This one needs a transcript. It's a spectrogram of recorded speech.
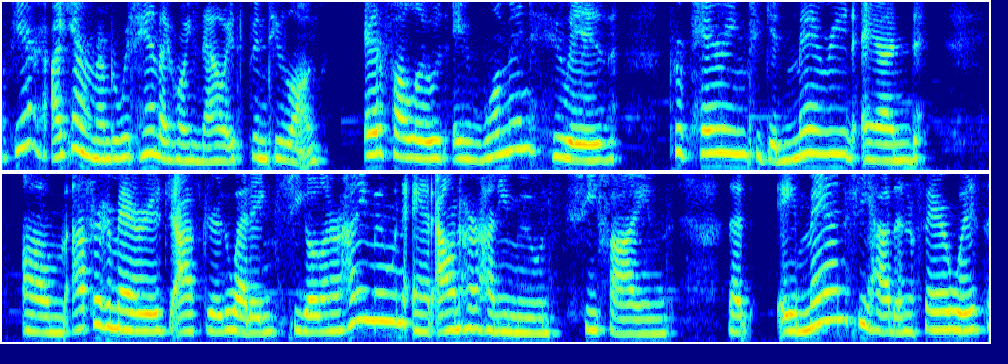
Up here? I can't remember which hand I point now. It's been too long. It follows a woman who is preparing to get married and um, after her marriage, after the wedding, she goes on her honeymoon, and on her honeymoon, she finds that a man she had an affair with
